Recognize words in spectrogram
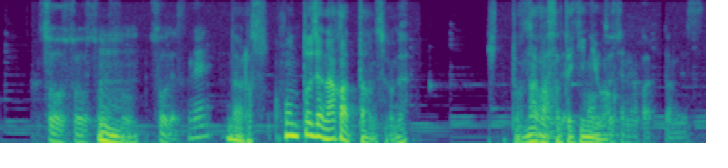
そうそうそうそう、うん。そうですね。だから本当じゃなかったんですよね。きっと長さ的には。じゃなかったんです。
